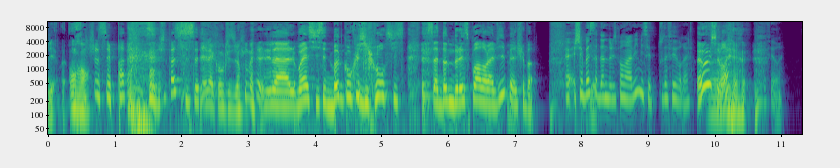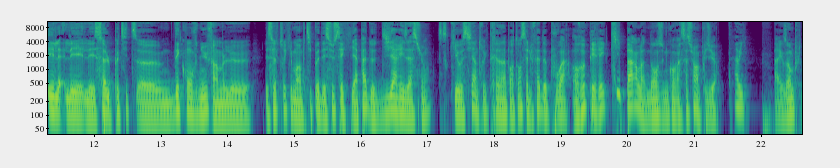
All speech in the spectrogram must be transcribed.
les- on rend. Je sais pas. Je sais pas si c'est Et la conclusion. mais- la, ouais, si c'est une bonne conclusion, si ça donne de l'espoir dans la vie, mais je sais pas. Euh, je sais pas si ça donne de l'espoir dans la vie, mais c'est tout à fait vrai. Ah oui, c'est vrai. Ouais. Tout à fait vrai. Et le- les, les seules petites euh, déconvenues, enfin le, les seuls trucs qui m'ont un petit peu déçu, c'est qu'il n'y a pas de diarisation. Ce qui est aussi un truc très important, c'est le fait de pouvoir repérer qui parle dans une conversation à plusieurs. Ah oui. Par exemple,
